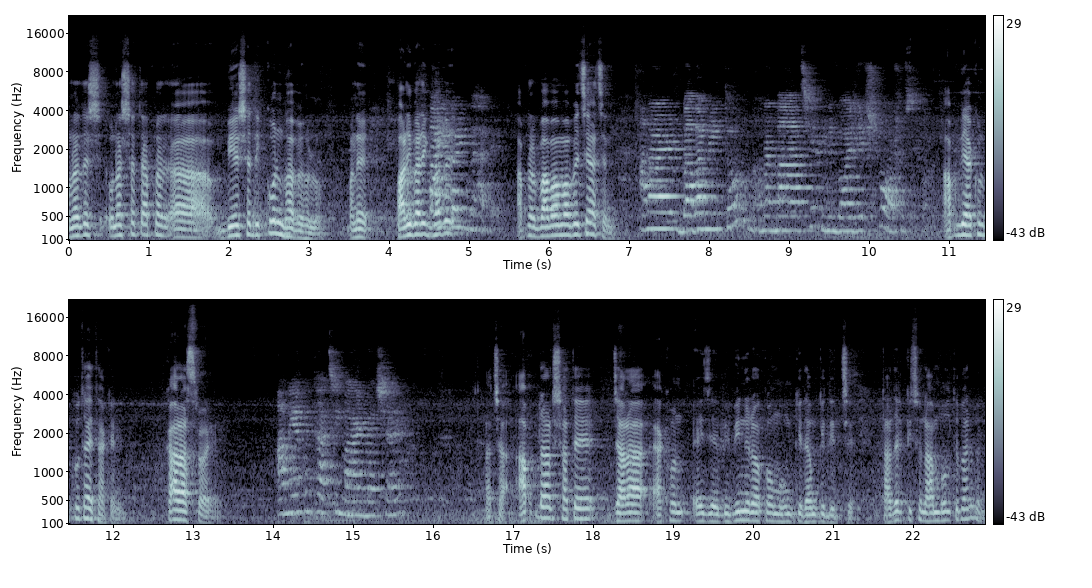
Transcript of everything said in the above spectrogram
ওনাদের ওনার সাথে আপনার বিয়ের শাদী কোনভাবে হলো? মানে পারিবারিকভাবে? আপনার বাবা মা বেঁচে আছেন আমার বাবা মৃত আমার মা আছে তিনি বয়োজ্যেষ্ঠ অসুস্থ। আপনি এখন কোথায় থাকেন? কার আশ্রয়ে? আমি এখন থাকছি মায়ের বাসায়। আচ্ছা আপনার সাথে যারা এখন এই যে বিভিন্ন রকম হুমকি ধামকি দিচ্ছে তাদের কিছু নাম বলতে পারবেন?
